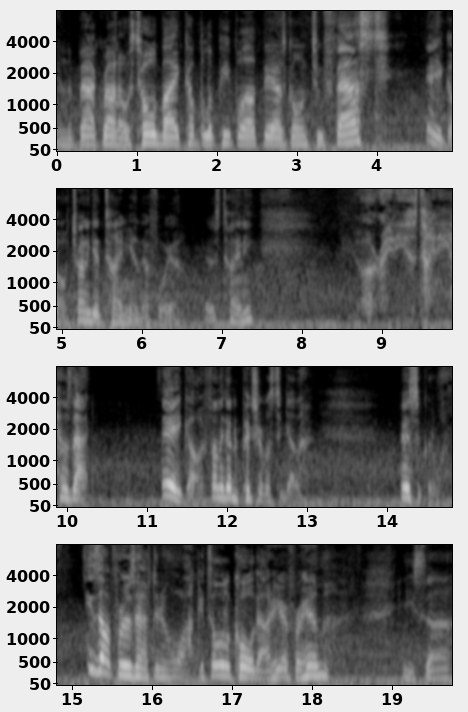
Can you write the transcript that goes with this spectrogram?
in the background. I was told by a couple of people out there I was going too fast. There you go, trying to get Tiny in there for you. There's Tiny. All right, he's Tiny. How's that? There you go. I finally got a picture of us together. It's a good one. He's out for his afternoon walk. It's a little cold out here for him. He's uh,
